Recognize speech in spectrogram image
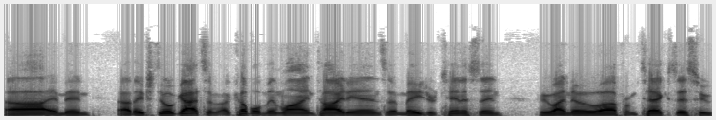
uh, and then uh, they've still got some a couple of in-line tight ends, uh, Major Tennyson, who I know uh, from Texas, who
